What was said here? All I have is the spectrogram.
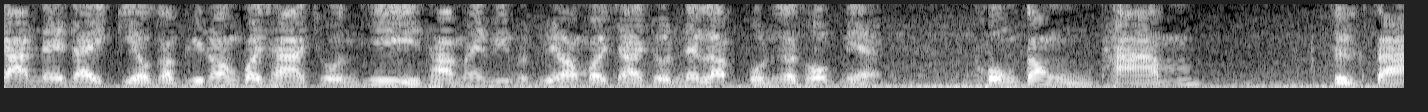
การใด ๆ เกี่ยวกับพี่น้องประชาชนที่ทำให้พี่พี่น้องประชาชนได้รับผลกระทบเนี่ย คงต้องถามศึกษา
